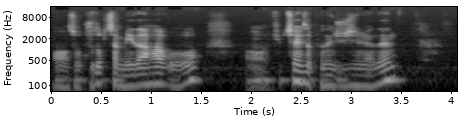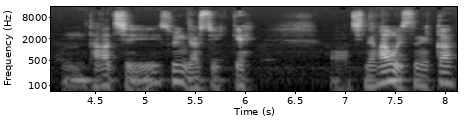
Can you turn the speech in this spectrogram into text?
어, 저 구독자입니다 하고 어, 캡처해서 보내주시면은 음, 다 같이 수익 낼수 있게 어, 진행하고 있으니까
